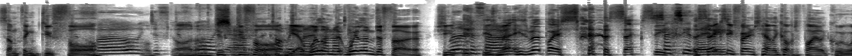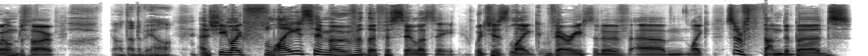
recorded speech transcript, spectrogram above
something Dufour. Defoe, Oh, Def- God, Defoe, Just yeah, Dufour, yeah, Willem, handwriting. Willem Dafoe. She, Willem He's met, he's met by a, a sexy, Sexy a sexy French helicopter pilot called Willem Dafoe, God, that'd be hot. and she like flies him over the facility, which is like very sort of um like sort of Thunderbirds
